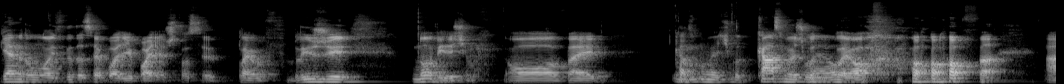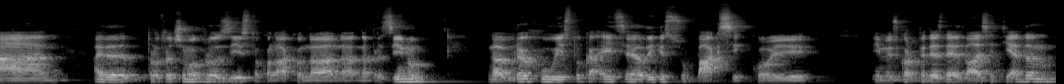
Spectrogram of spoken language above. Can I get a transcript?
generalno izgleda sve bolje i bolje što se playoff bliži, no vidjet ćemo. Ovaj, kad smo već kod Kad smo već kod play-offa, a, ajde da protročimo kroz istok onako na, na, na brzinu. Na vrhu istoka ACL lige su Baxi koji imaju skoro 59-21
